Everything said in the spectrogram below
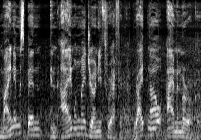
My name is Ben and I'm on my journey through Africa. Right now I'm in Morocco,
